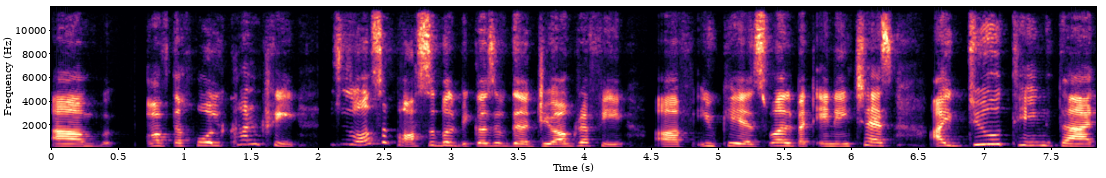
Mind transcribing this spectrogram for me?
um, of the whole country. This is also possible because of the geography of UK as well. But NHS, I do think that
